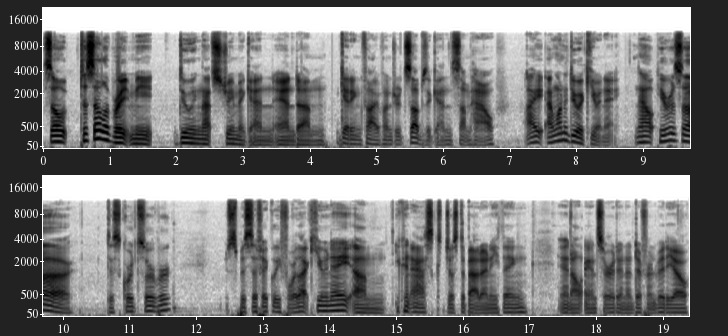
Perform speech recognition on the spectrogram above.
So, to celebrate me doing that stream again and um, getting 500 subs again somehow, I, I want to do a Q&A. Now, here is a Discord server specifically for that Q&A. Um, you can ask just about anything and I'll answer it in a different video.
